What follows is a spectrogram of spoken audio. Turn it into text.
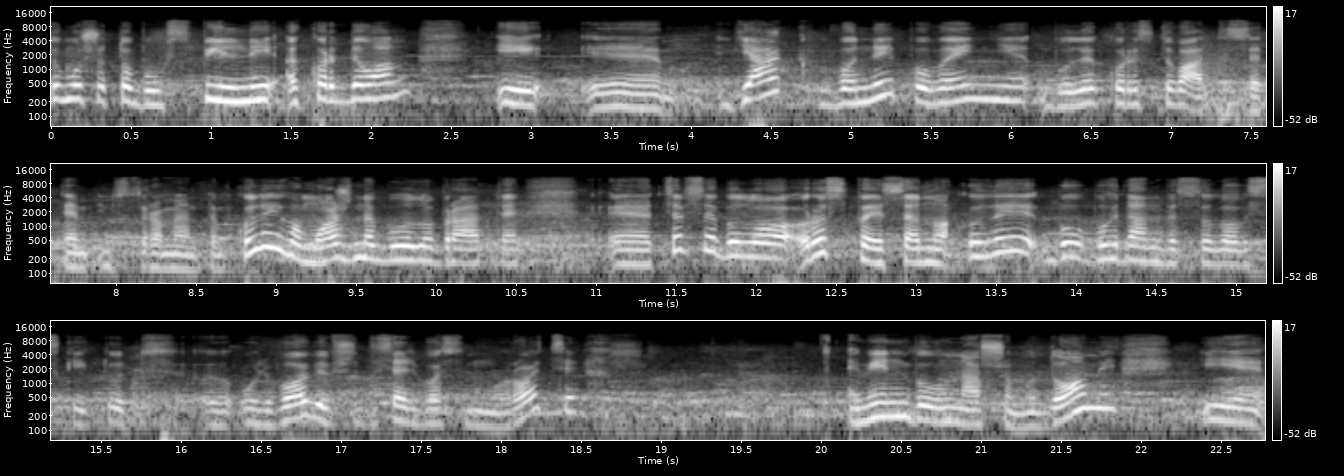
тому що то був спільний акордеон. І е, як вони повинні були користуватися тим інструментом, коли його можна було брати. Е, Це все було розписано. Коли був Богдан Веселовський тут е, у Львові в 68-му році, він був у нашому домі, і е,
